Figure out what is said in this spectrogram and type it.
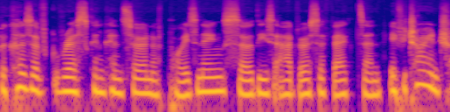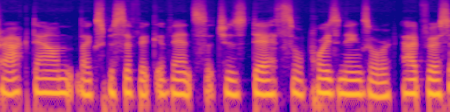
because of risk and concern of poisonings. So these adverse effects. And if you try and track down like specific events such as deaths or poisonings or adverse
